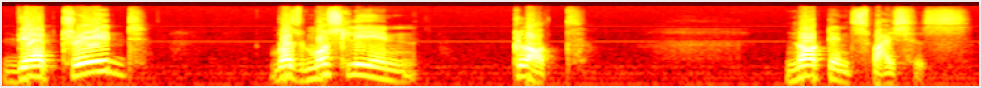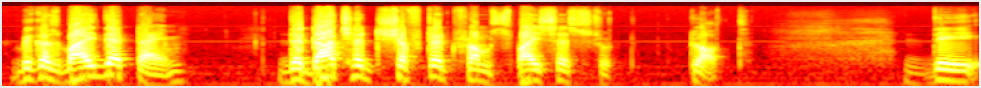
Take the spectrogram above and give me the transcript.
their trade was mostly in cloth, not in spices, because by that time the Dutch had shifted from spices to cloth. The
